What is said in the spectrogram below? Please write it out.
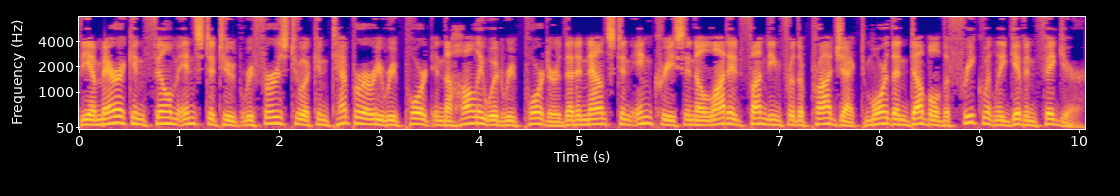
the American Film Institute refers to a contemporary report in The Hollywood Reporter that announced an increase in allotted funding for the project more than double the frequently given figure.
